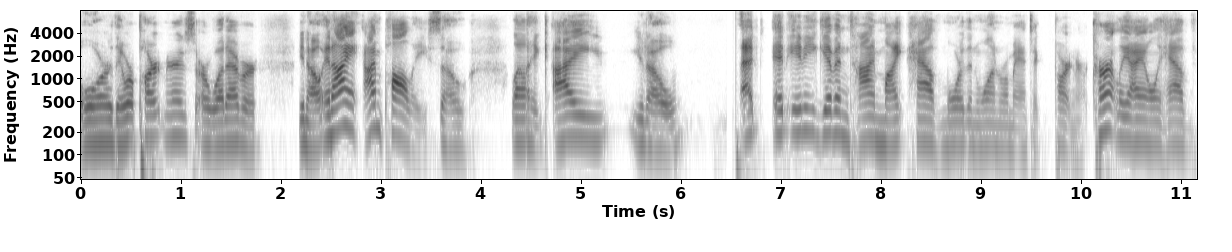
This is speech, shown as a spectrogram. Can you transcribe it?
or they were partners or whatever, you know. And I I'm poly, so like I you know at at any given time might have more than one romantic partner. Currently, I only have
